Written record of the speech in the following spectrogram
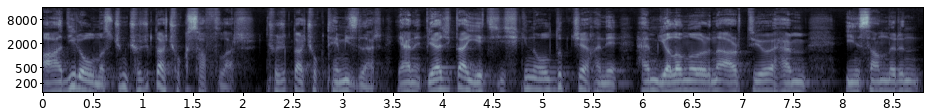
adil olması. Çünkü çocuklar çok saflar. Çocuklar çok temizler. Yani birazcık daha yetişkin oldukça hani hem yalan oranı artıyor hem insanların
